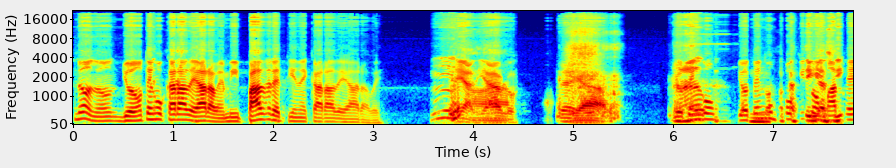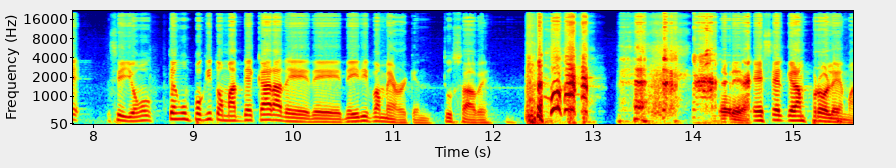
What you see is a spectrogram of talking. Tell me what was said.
no, no, yo no tengo cara de árabe. Mi padre tiene cara de árabe. Eh, a diablo. ya. Yo Ah, tengo, yo tengo un poquito más así. de, sí, yo tengo un poquito más de cara de, de Native American, tú sabes. Ese es el gran problema.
